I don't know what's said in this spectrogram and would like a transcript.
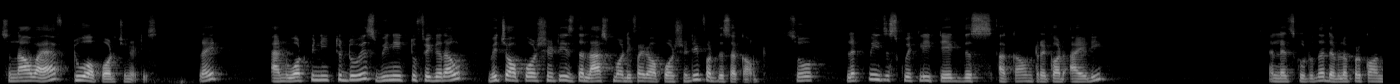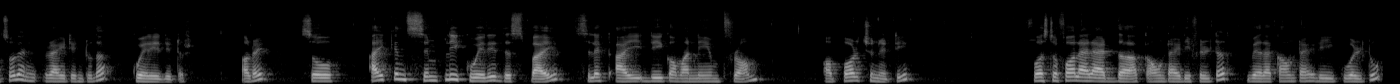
So now I have two opportunities right? And what we need to do is we need to figure out which opportunity is the last modified opportunity for this account. So let me just quickly take this account record ID and let's go to the developer console and write into the query editor. All right. So I can simply query this by select id comma name from opportunity. First of all I'll add the account ID filter where account ID equal to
